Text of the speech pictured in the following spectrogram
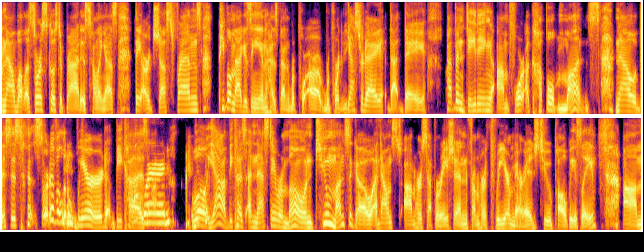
Now, while a source close to Brad is telling us they are just friends, People magazine has been report, uh, reported yesterday that they have been dating um, for a couple months. Now, this is sort of a little weird because. Awkward. well, yeah, because Ines de Ramon two months ago announced um, her separation from her three year marriage to Paul Weasley. Um,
